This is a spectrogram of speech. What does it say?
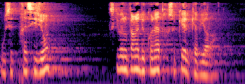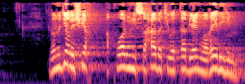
ou cette précision, ce qui va nous permettre de connaître ce qu'est al-kabira. Il va nous dire le shir aqwalun sahabati wa tabi'in wa ghayrihim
